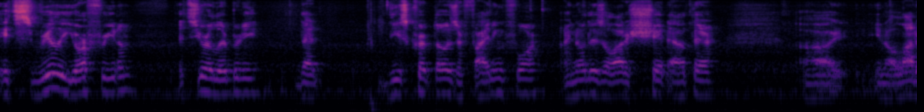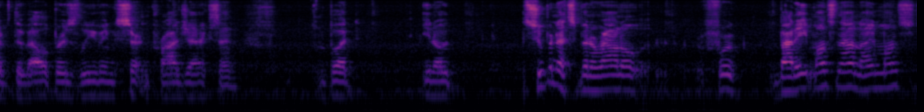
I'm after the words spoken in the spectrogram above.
it's really your freedom, it's your liberty that these cryptos are fighting for. I know there's a lot of shit out there. Uh, you know, a lot of developers leaving certain projects, and but you know, SuperNet's been around for about eight months now, nine months.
